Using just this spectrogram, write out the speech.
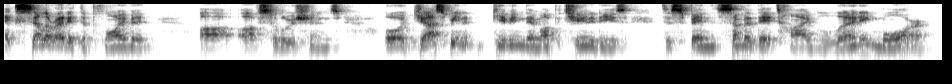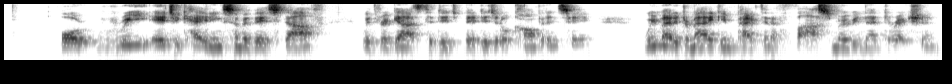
accelerated deployment uh, of solutions, or just been giving them opportunities to spend some of their time learning more or re-educating some of their staff with regards to dig- their digital competency. We made a dramatic impact and a fast move in that direction.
